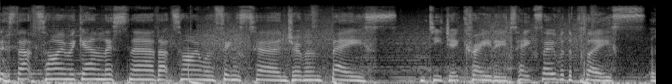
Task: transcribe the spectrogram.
Yes, it's that time again, listener. That time when things turn drum and bass. DJ Crado takes over the place.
